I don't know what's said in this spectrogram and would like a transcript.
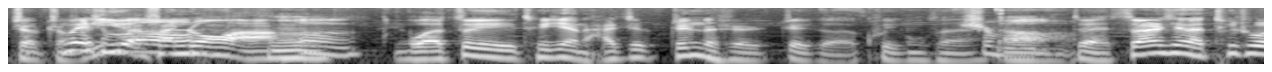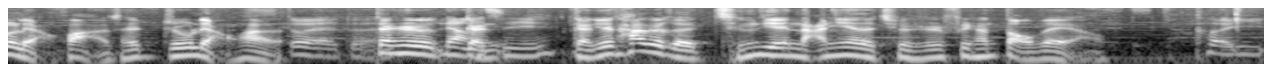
整整一月番中啊，我最推荐的还是真的是这个酷与公孙。是啊吗？对，虽然现在推出了两话，才只有两话的，对对，但是感感觉他这个情节拿捏的确实非常到位啊。可以。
